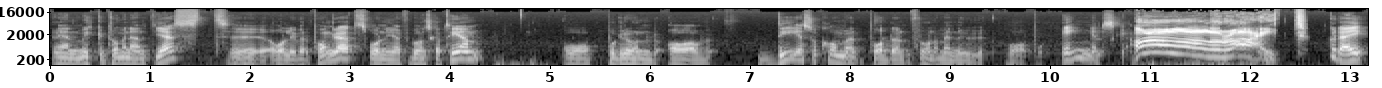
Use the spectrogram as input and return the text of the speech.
en mycket prominent gäst, eh, Oliver Pongratz, vår nya förbundskapten. Och på grund av det så kommer podden från och med nu vara på engelska. All right! Good day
